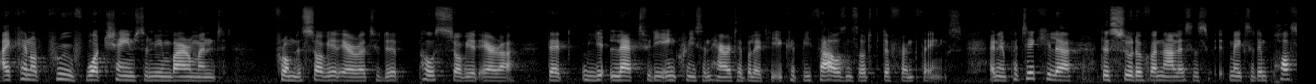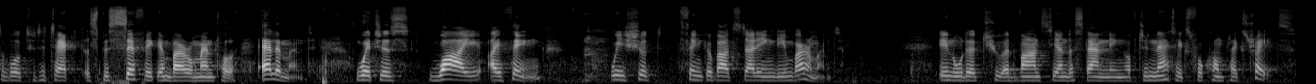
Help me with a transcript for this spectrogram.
I cannot prove what changed in the environment from the Soviet era to the post-Soviet era that led to the increase in heritability. It could be thousands of different things. And in particular, this sort of analysis makes it impossible to detect a specific environmental element. which is why I think we should think about studying the environment in order to advance the understanding of genetics for complex traits.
